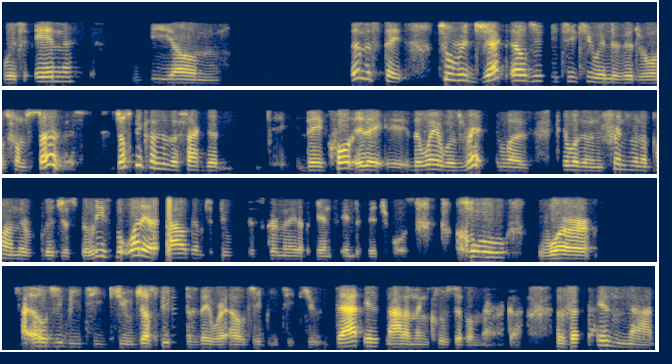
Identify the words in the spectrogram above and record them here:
within the um in the state to reject LGBTQ individuals from service just because of the fact that they quote they, the way it was written was it was an infringement upon their religious beliefs, but what it allowed them to do was discriminate against individuals who were LGBTQ just because they were LGBTQ. That is not an inclusive America. That is not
